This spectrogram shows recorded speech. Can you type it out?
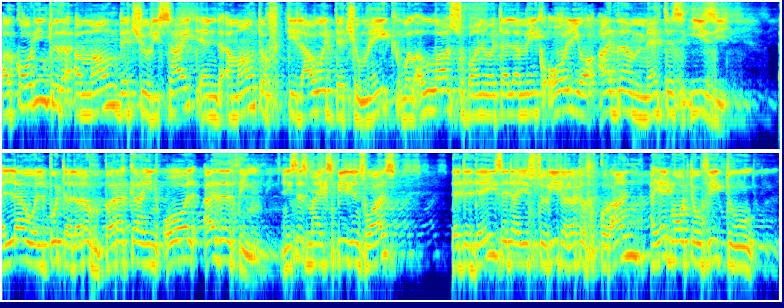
According to the amount that you recite and the amount of tilawat that you make, will Allah subhanahu wa ta'ala make all your other matters easy. Allah will put a lot of barakah in all other things. And he says, my experience was that the days that I used to read a lot of Quran, I had more tawfiq to,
